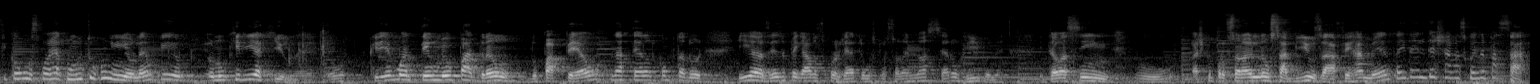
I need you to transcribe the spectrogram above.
ficou uns projetos muito ruins. Eu lembro que eu, eu não queria aquilo, né? Eu queria manter o meu padrão do papel na tela do computador. E às vezes eu pegava os projetos de alguns profissionais, nossa, era horrível, né? Então, assim, o- acho que o profissional ele não sabia usar a ferramenta e daí ele deixava as coisas passar.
